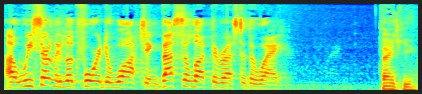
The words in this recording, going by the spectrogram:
Uh, we certainly look forward to watching. Best of luck the rest of the way. Thank you.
